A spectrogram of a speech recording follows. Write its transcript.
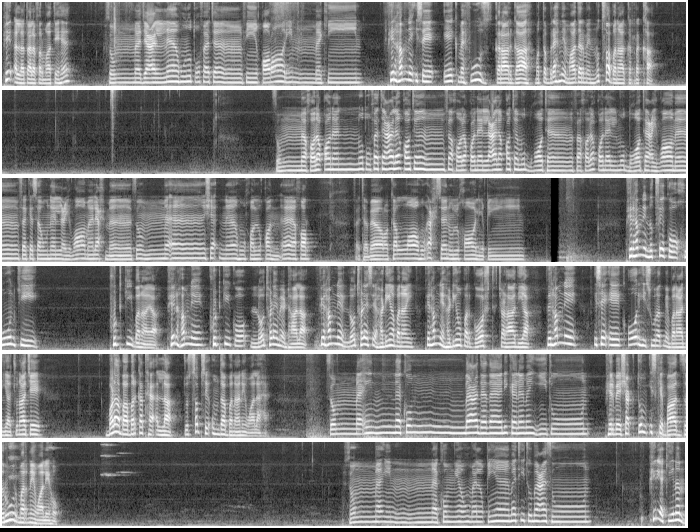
پھر اللہ تعالیٰ فرماتے ہیں، ثم جعلناه نطفة في قرار مكين۔ پھر ہم نے اسے ایک محفوظ قرارگاہ مطلب رحم مادر میں نطفہ بنا کر رکھا۔ ثم خلقنا النطفة علقة فخلقنا العلقة مضغة فخلقنا المضغة عظاما فكسونا العظام لحما ثم أنشأناه خلقا آخر. فتبارك الله أحسن الخالقين. پھر ہم نے نطفے کو خون کی پھٹکی بنایا۔ پھر ہم نے پھٹکی کو لوتھڑے میں ڈھالا۔ پھر ہم نے لوتھڑے سے ہڈیاں بنائیں۔ پھر ہم نے ہڈیوں پر گوشت چڑھا دیا۔ پھر ہم نے اسے ایک اور ہی صورت میں بنا دیا۔ چنانچہ، بڑا بابرکت ہے اللہ جو سب سے عمدہ بنانے والا ہے۔ ثم انکم بعد ذلك لمیتون پھر بے شک تم اس کے بعد ضرور مرنے والے ہو۔ ثم انکم یوم القیامت تبعثون. پھر یقیناً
